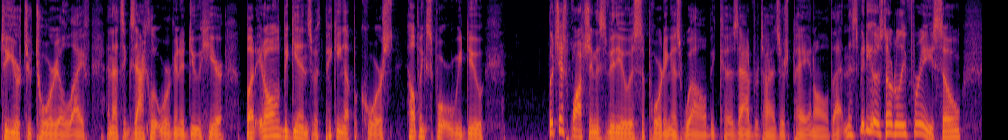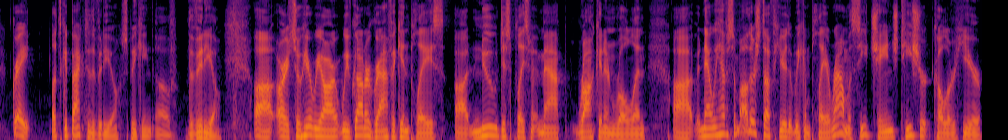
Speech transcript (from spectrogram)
to your tutorial life. And that's exactly what we're going to do here. But it all begins with picking up a course, helping support what we do, but just watching this video is supporting as well because advertisers pay and all of that. And this video is totally free, so great let's get back to the video. Speaking of the video. Uh, all right, so here we are. We've got our graphic in place, uh, new displacement map, rocking and rolling. Uh, now we have some other stuff here that we can play around with. See, change t-shirt color here,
